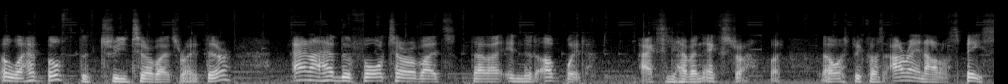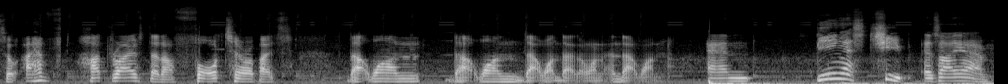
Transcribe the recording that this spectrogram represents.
oh I have both the 3 terabytes right there and I have the 4 terabytes that I ended up with. I actually have an extra but that was because I ran out of space. So I have hard drives that are 4 terabytes that one that one that one that one and that one. And being as cheap as I am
